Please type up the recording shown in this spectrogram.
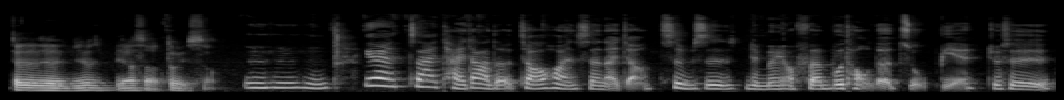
对对对，比较比较少对手。嗯哼哼，因为在台大的交换生来讲，是不是你们有分不同的组别？就是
